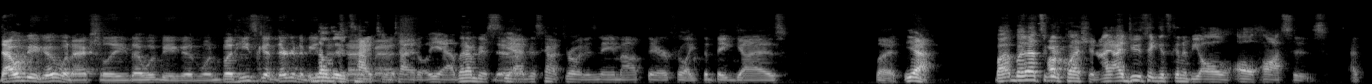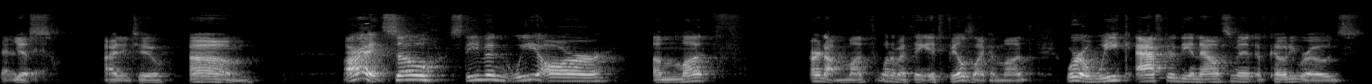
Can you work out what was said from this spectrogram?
That would be a good one, actually. That would be a good one. But he's good. They're going to be. They'll do the tag team title, yeah. But I'm just, yeah. yeah, I'm just kind of throwing his name out there for like the big guys. But yeah, but but that's a good uh, question. I, I do think it's going to be all all hosses at the end. Yes, I do too. Um, all right, so Stephen, we are a month or not month. What am I thinking? It feels like a month. We're a week after the announcement of Cody Rhodes,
